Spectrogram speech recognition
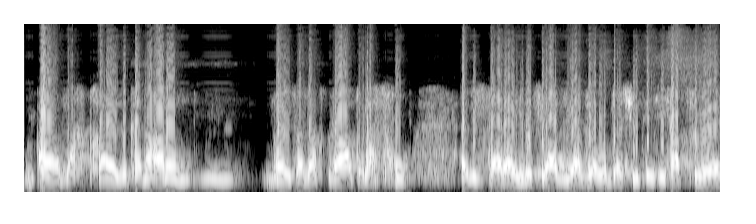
ein paar Sachpreise, keine Ahnung, neues Ersatzrad oder so. Also es ist leider jedes Jahr sehr, sehr unterschiedlich. Ich habe für,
